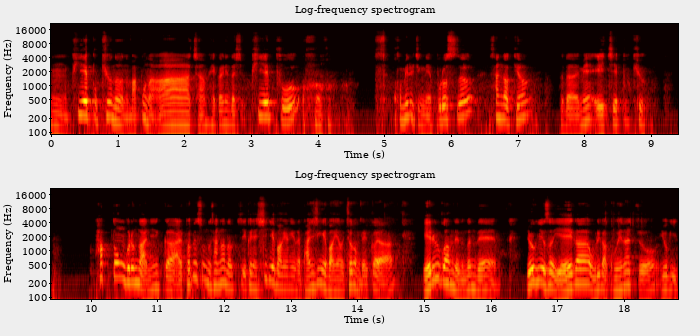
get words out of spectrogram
음 PFQ는 맞구나 아 참 헷갈린다 씨. PF 코미를 찍네 플러스 삼각형 그 다음에 HFQ 합동 그런 거 아니니까 알파벳 수는 상관없지 그냥 시계 방향이나 반시계 방향으로 적으면 될 거야 얘를 구하면 되는 건데 여기에서 얘가 우리가 구해놨죠. 여기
